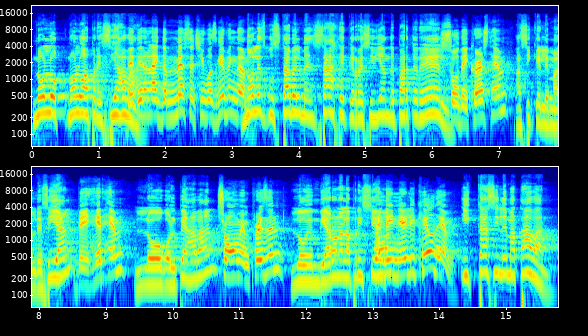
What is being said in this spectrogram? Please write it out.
no lo, no lo apreciaba, They didn't like the message he was giving them. no les gustaba el mensaje que recibían de parte de él. So they cursed him, Así que le maldecían, they hit him, lo golpeaban, throw him in prison, lo enviaron a la prisión and they nearly killed him. y casi le mataban.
